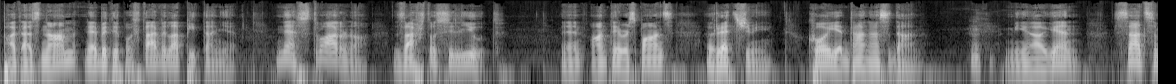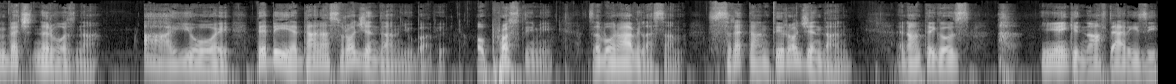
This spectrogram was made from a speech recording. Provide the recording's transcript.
Pa da znam, ne bi ti postavila pitanje. Ne, stvarno, zašto si ljut? Then Ante responds, reći mi, koji je danas dan? Mia again, sad sam već nervozna. A joj, tebi je danas rođendan, ljubavi. Oprosti mi, zaboravila sam. Sretan ti rođendan. And Ante goes, you ain't getting off that easy.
